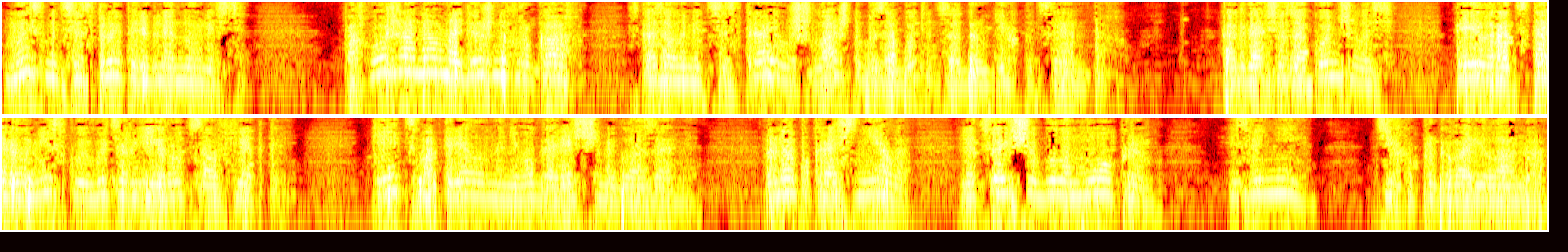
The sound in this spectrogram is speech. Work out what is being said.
Мы с медсестрой переглянулись. — Похоже, она в надежных руках, — сказала медсестра и ушла, чтобы заботиться о других пациентах. Когда все закончилось, Тейлор отставил миску и вытер ей рот салфеткой. Кейт смотрела на него горящими глазами. Она покраснела, лицо еще было мокрым. — Извини, — тихо проговорила она.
